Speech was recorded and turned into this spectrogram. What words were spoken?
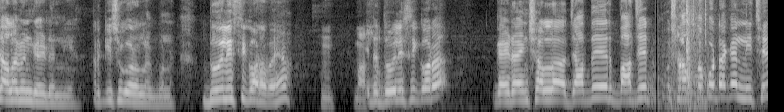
চালাবেন গাড়িটা নিয়ে আর কিছু করা লাগবে না। দুয়েল এসি করা ভাই হ্যাঁ? এটা দোয়েল এসি করা। গাড়িটা ইনশাল্লাহ যাদের বাজেট সাত লক্ষ টাকার নিচে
